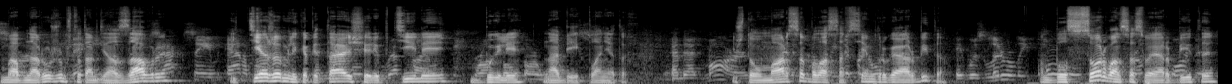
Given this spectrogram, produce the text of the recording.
мы обнаружим, что там динозавры и те же млекопитающие рептилии были на обеих планетах. И что у Марса была совсем другая орбита. Он был сорван со своей орбиты,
